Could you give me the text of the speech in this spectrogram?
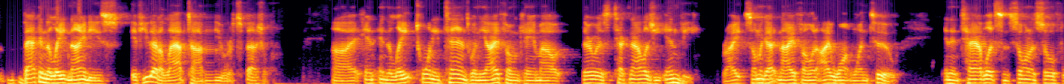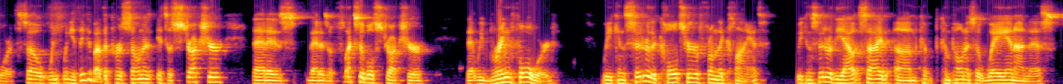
back in the late 90s, if you got a laptop, you were special. Uh, in, in the late 2010s, when the iPhone came out, there was technology envy right? Someone got mm-hmm. an iPhone, I want one too. And then tablets and so on and so forth. So when, when you think about the persona, it's a structure that is that is a flexible structure that we bring forward. We consider the culture from the client. We consider the outside um, co- components that weigh in on this,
